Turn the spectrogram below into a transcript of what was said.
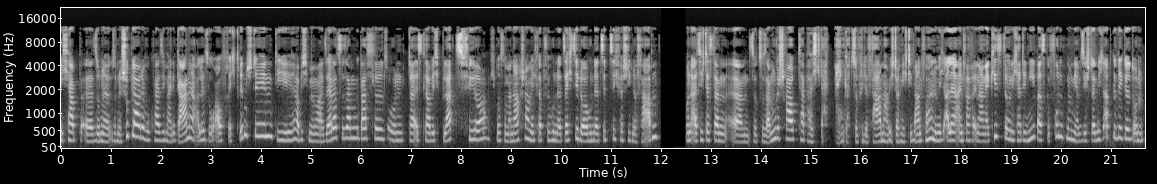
Ich habe äh, so, eine, so eine Schublade, wo quasi meine Garne alle so aufrecht drinstehen. Die habe ich mir mal selber zusammengebastelt und da ist, glaube ich, Platz für, ich muss nochmal nachschauen, ich glaube für 160 oder 170 verschiedene Farben. Und als ich das dann ähm, so zusammengeschraubt habe, habe ich gedacht, mein Gott, so viele Farben habe ich doch nicht. Die waren vorher nämlich alle einfach in einer Kiste und ich hatte nie was gefunden und die haben sich ständig abgewickelt und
